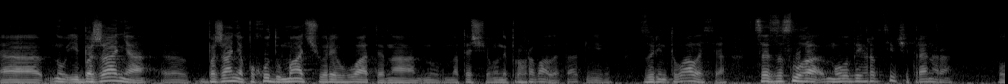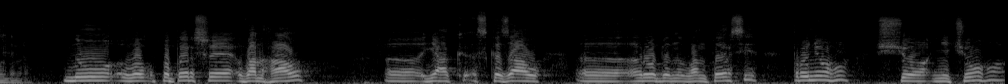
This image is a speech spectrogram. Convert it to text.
е, ну, і бажання, е, бажання по ходу матчу реагувати на, ну, на те, що вони програвали, так, і зорієнтувалися. Це заслуга молодих гравців чи тренера Володимира? Ну, по-перше, Ван Гал е, як сказав е, Робін Ван Персі про нього, що нічого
